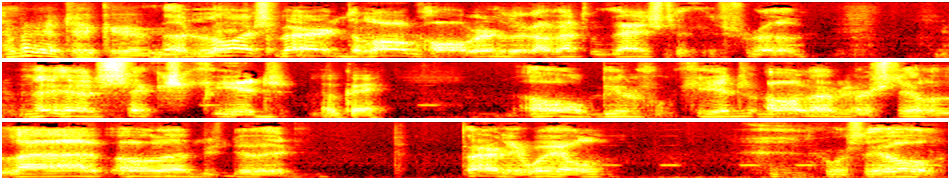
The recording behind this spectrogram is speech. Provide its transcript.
Somebody will take care of you. but Lois married the long hauler that I got the gas tickets from. And they had six kids, Okay. all beautiful kids. All of them are still alive. All of them is doing fairly well. And of course, they all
